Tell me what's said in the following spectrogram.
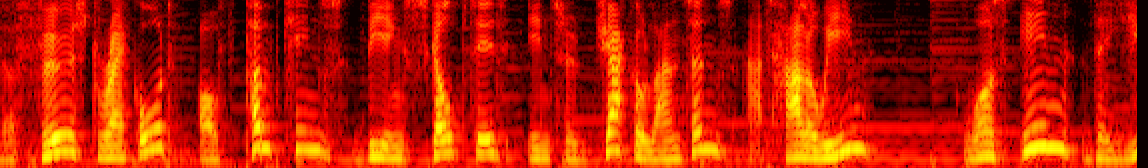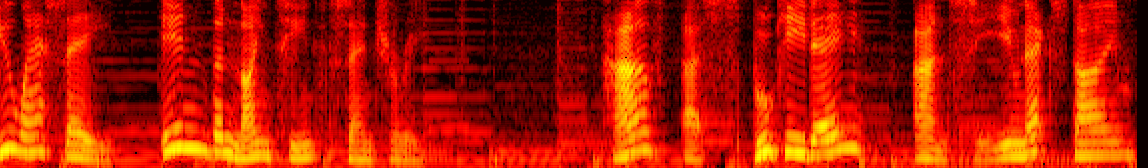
The first record of pumpkins being sculpted into jack o' lanterns at Halloween was in the USA in the 19th century. Have a spooky day and see you next time.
